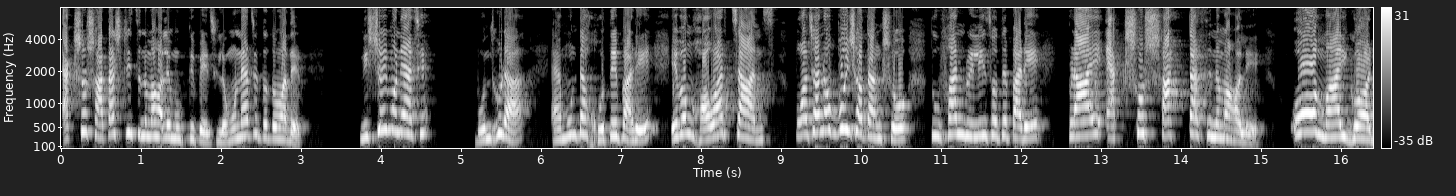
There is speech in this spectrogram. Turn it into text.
একশো সাতাশটি সিনেমা হলে মুক্তি পেয়েছিল। মনে আছে তো তোমাদের? নিশ্চয়ই মনে আছে। বন্ধুরা, এমনটা হতে পারে এবং হওয়ার চান্স পঁচানব্বই শতাংশ তুফান রিলিজ হতে পারে প্রায় একশো ষাটটা সিনেমা হলে। ও মাই গড।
